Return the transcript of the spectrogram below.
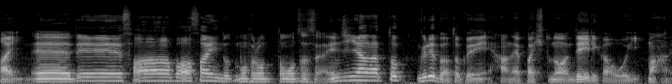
はい。えー、で、サーバーサイドもフロントもそうですが、エンジニアとグループは特に、あの、やっぱ人の出入りが多い。まあ、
